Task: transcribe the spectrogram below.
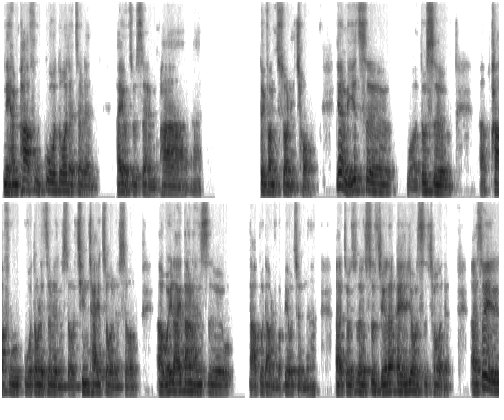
你很怕负过多的责任，还有就是很怕啊，对方说你错，因为每一次我都是啊怕负过多的责任的时候，钦差做的时候啊，回来当然是。达不到那个标准呢？啊，就是是觉得哎，又是错的，啊，所以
